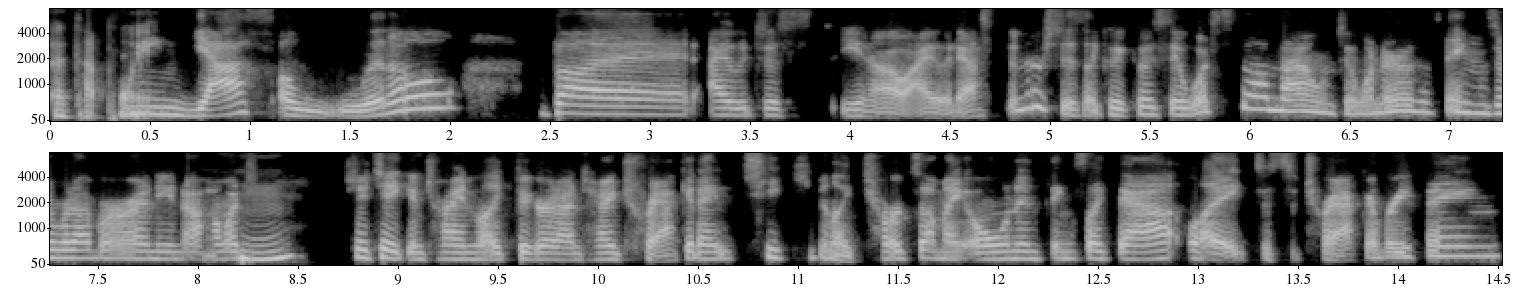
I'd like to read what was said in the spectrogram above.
at that point? I mean, yes, a little, but I would just, you know, I would ask the nurses, like, I could say, what's the amount and what are the things or whatever, and you know, how much Mhm. Should I take and trying to like figure it out and trying to track it. I keep keeping like charts on my own and things like that, like just to track everything.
